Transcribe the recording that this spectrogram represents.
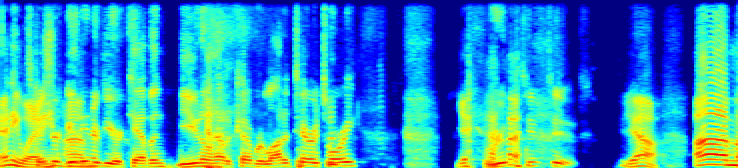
Anyway, because you're a good um, interviewer, Kevin. You know how to cover a lot of territory. yeah, Rudy toot toot. Yeah. Um,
